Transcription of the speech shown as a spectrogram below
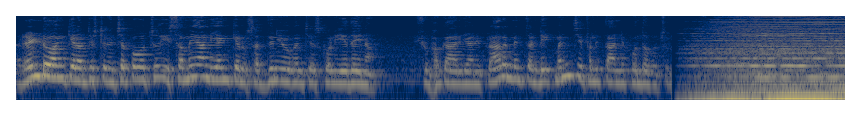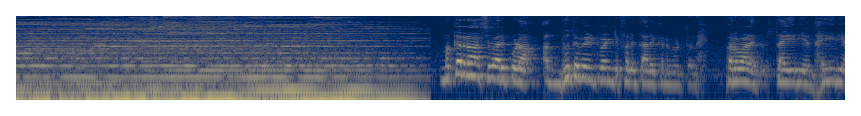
రెండు అంకెను అదృష్టంగా చెప్పవచ్చు. ఈ సమయాన్ని అంకెను సద్వినియోగం చేసుకొని ఏదైనా శుభకార్యాన్ని ప్రారంభించండి. మంచి ఫలితాన్ని పొందవచ్చు. మకర రాశి వారికి కూడా అద్భుతమైనటువంటి ఫలితాలు కనబడుతున్నాయి. పర్వాలేదు. స్థైర్య ధైర్య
